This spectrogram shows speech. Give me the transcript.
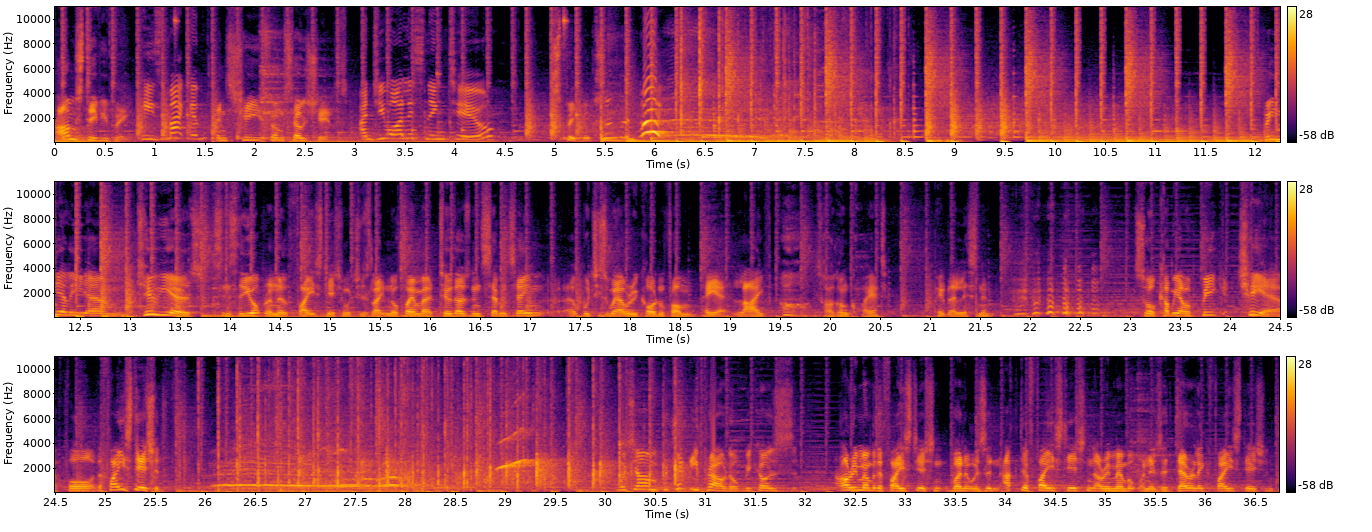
I'm Stevie B He's a Mackem, and she's from South Shields. and you are listening to. Speak up Sunderland. It's been nearly um, two years since the opening of the fire station, which was like November 2017, uh, which is where we're recording from here live. Oh, it's all gone quiet. People are listening. so can we have a big cheer for the fire station? Which I'm particularly proud of because I remember the fire station when it was an active fire station. I remember when it was a derelict fire station.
